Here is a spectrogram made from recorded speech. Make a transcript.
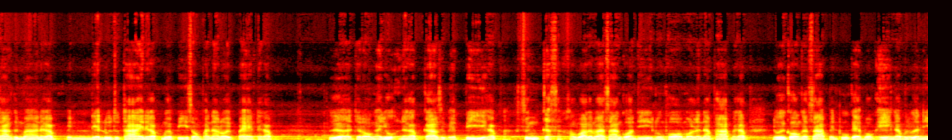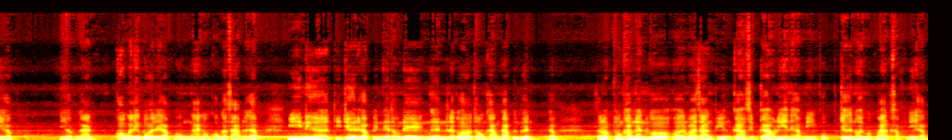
สร้างขึ้นมานะครับเป็นเหรียญรุ่นสุดท้ายนะครับเมื่อปี 2508 นะครับเพื่อจะรองอายุนะครับ 91 ปีครับซึ่งเขาว่ากันว่าสร้างก่อนที่หลวงพ่อมรณภาพนะครับ โดยกองกระสาบเป็นผู้แกะบล็อกเองครับเพื่อนๆนี่ครับนี่ครับงาน ออกมาเรียบร้อยเลยครับของงานของกองกระสาบนะครับ มีเนื้อที่เจอนะครับ เป็นเนื้อทองแดงเงินแล้วก็ทองคำครับเพื่อนๆครับสำหรับทองคำนั้นก็ว่ากันว่าสร้างเพียง 99 เหรียญนะครับ มีพบเจอน้อยมากๆครับนี่ครับ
